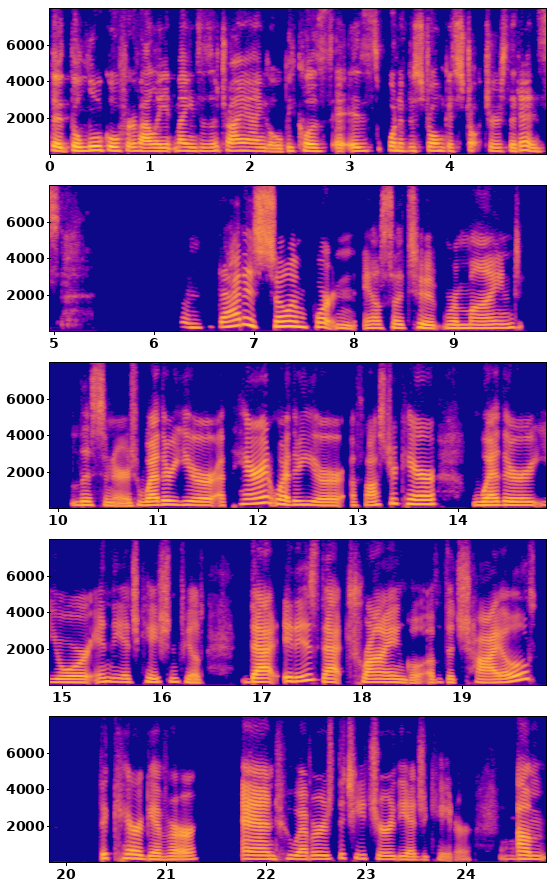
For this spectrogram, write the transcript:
the, the logo for Valiant Minds is a triangle because it is one of the strongest structures there is. And that is so important, Ailsa, to remind listeners, whether you're a parent, whether you're a foster care, whether you're in the education field, that it is that triangle of the child, the caregiver, and whoever is the teacher, the educator. Mm-hmm. Um,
